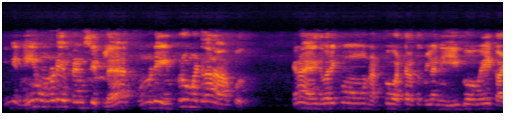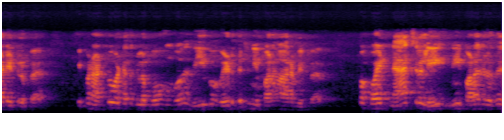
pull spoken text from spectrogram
இங்க நீ உன்னுடைய ஃப்ரெண்ட்ஷிப்ல உன்னுடைய இம்ப்ரூவ்மெண்ட் தான் ஆக போகுது. ஏன்னா இது வரைக்கும் நட்பு வட்டத்துக்குள்ள நீ ஈகோவே காட்டிட்டு இருப்ப. இப்ப நட்பு வட்டத்துக்குள்ள போகும்போது அந்த ஈகோவை எடுத்துட்டு நீ பழக ஆரம்பிப்ப. இப்போ குவைட் நேச்சுரலி நீ பழகிறது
